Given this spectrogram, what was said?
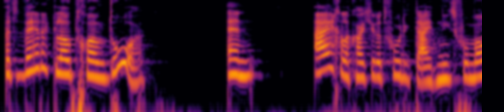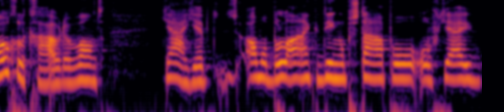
het werk loopt gewoon door. En eigenlijk had je dat voor die tijd niet voor mogelijk gehouden, want ja, je hebt allemaal belangrijke dingen op stapel of jij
